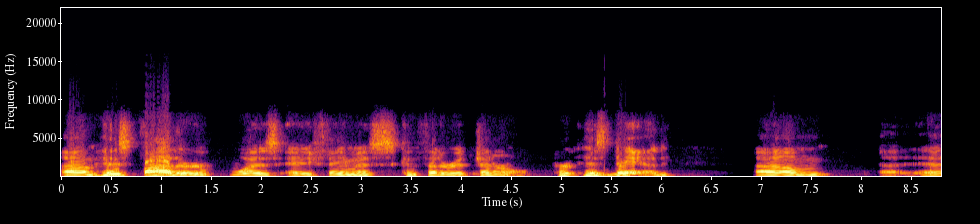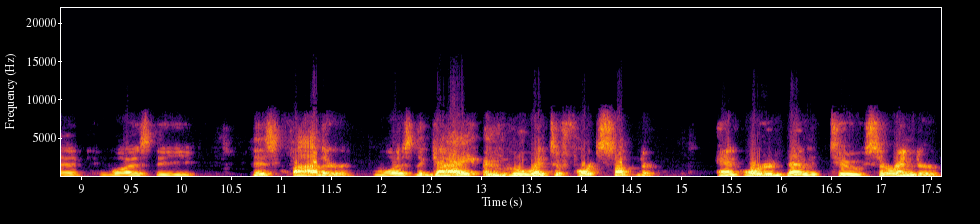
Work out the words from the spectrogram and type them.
Um, his father was a famous Confederate general. Her, his dad um, uh, uh, was the his father was the guy who went to Fort Sumter and ordered them to surrender.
